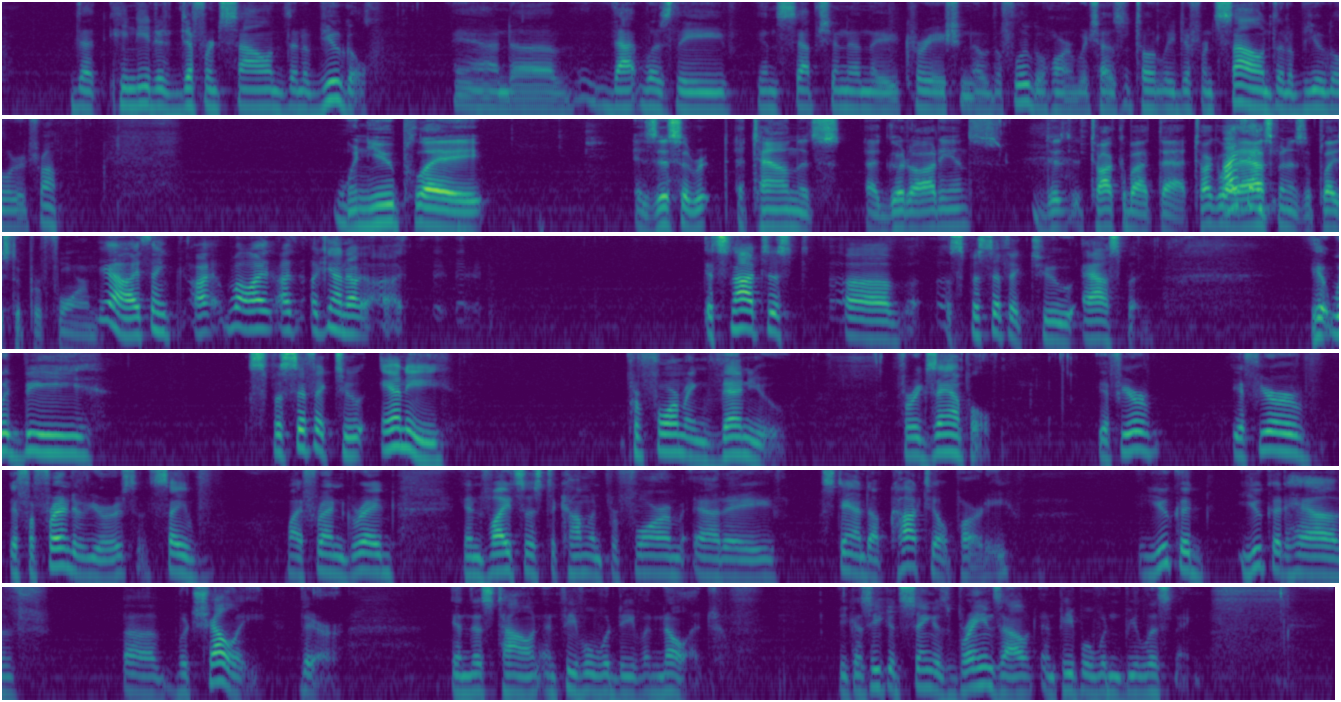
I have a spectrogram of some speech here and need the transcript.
that he needed a different sound than a bugle. And uh, that was the inception and the creation of the flugelhorn, which has a totally different sound than a bugle or a trumpet. When you play, is this a, a town that's a good audience? Did, talk about that. Talk about think, Aspen as a place to perform. Yeah, I think. I, well, I, I again, I, it's not just uh, specific to Aspen. It would be specific to any performing venue. For example, if you're, if you're, if a friend of yours, say my friend Greg, invites us to come and perform at a stand-up cocktail party, you could you could have uh, Bocelli there in this town, and people wouldn't even know it because he could sing his brains out and people wouldn't be listening.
